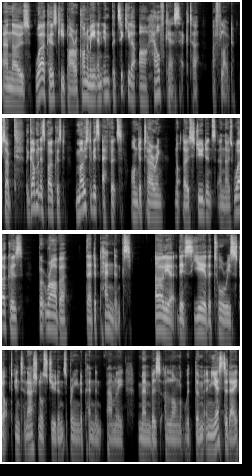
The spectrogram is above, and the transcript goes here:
and those workers keep our economy, and in particular, our healthcare sector afloat. So, the government has focused most of its efforts on deterring not those students and those workers, but rather their dependents. Earlier this year, the Tories stopped international students bringing dependent family members along with them. And yesterday,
